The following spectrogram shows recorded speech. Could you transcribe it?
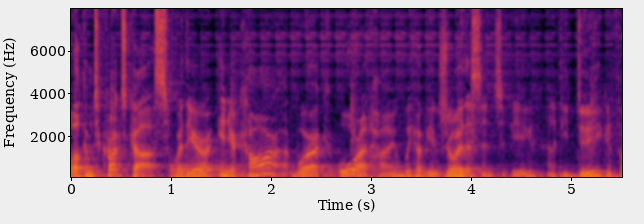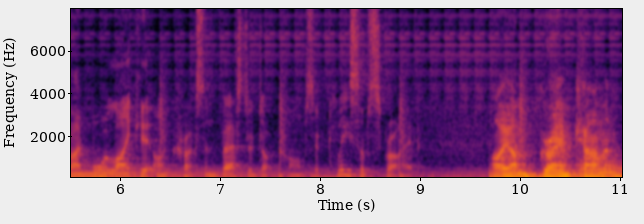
Welcome to Cruxcast. Whether you're in your car, at work, or at home, we hope you enjoy this interview. And if you do, you can find more like it on cruxinvestor.com. So please subscribe. Hi, I'm Graeme Carman,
